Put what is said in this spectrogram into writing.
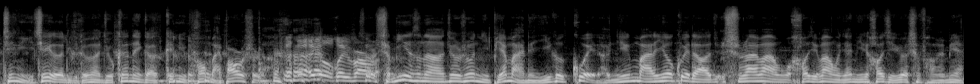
其实你这个理论就跟那个给女朋友买包似的，又回包。就是什么意思呢？就是说你别买那一个贵的，你买买一个贵的十来万，我好几万块钱，你好几个月吃方便面。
